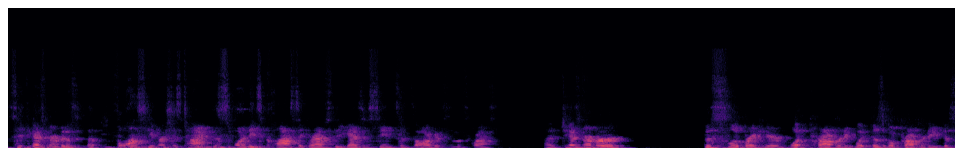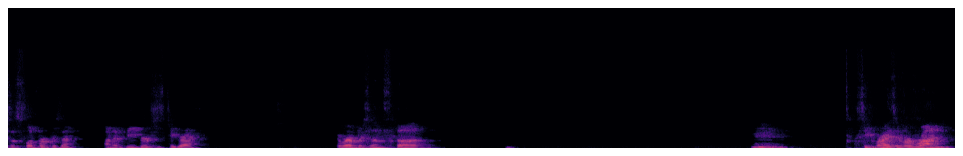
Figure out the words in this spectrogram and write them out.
see if you guys remember this. Uh, velocity versus time. This is one of these classic graphs that you guys have seen since August in this class. Uh, do you guys remember this slope right here? What property, what physical property does the slope represent on a v versus t graph? It represents the hmm. See, rise over run,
